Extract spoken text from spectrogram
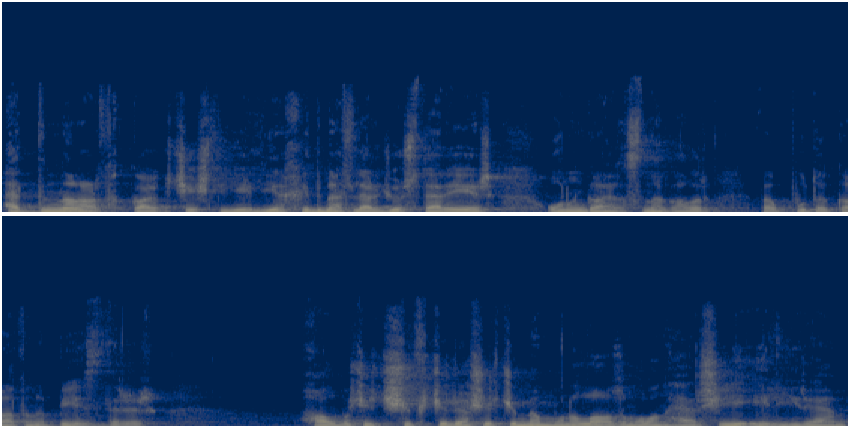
həddindən artıq qayğıkeşlik eləyir, xidmətlər göstərir, onun qayğısına qalır və bu da qadını bezdirir. Halbuki kişi fikirləşir ki, mən buna lazım olan hər şeyi eləyirəm,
